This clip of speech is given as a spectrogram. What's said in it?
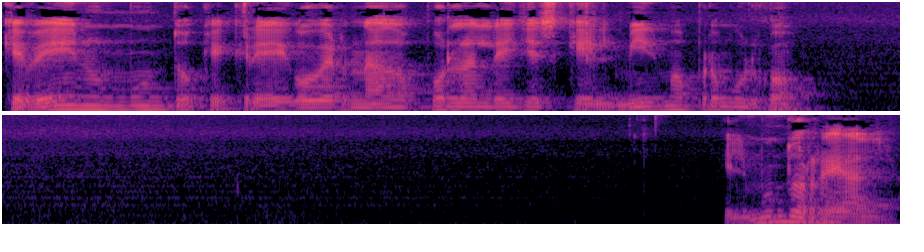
que ve en un mundo que cree gobernado por las leyes que él mismo promulgó. El mundo real,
